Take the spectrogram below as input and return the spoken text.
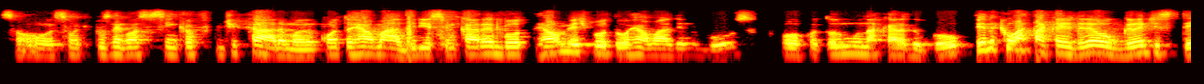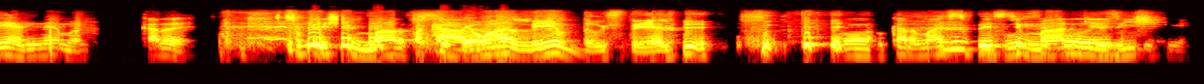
São, são tipo os negócios assim que eu fico de cara, mano. Contra o Real Madrid, assim, o cara bot- realmente botou o Real Madrid no bolso, colocou todo mundo na cara do gol. Pena que o atacante dele é o grande Sterling, né, mano? Cara é superestimado pra É caramba. uma lenda o Sterling. Ó, O cara mais ser superestimado que existe. aqui.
